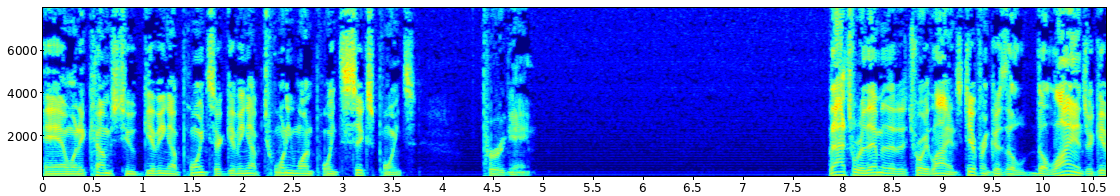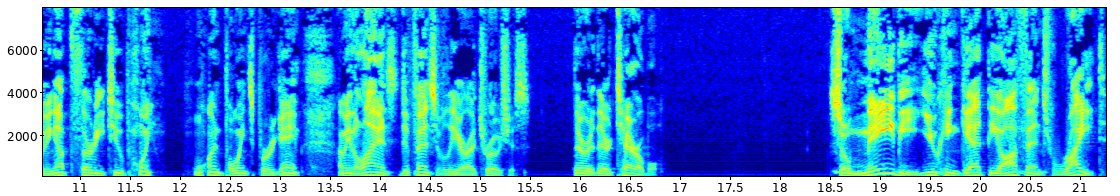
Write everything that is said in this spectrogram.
And when it comes to giving up points, they're giving up 21.6 points per game. That's where them and the Detroit Lions different because the the Lions are giving up 32.1 points per game. I mean, the Lions defensively are atrocious. They're they're terrible. So maybe you can get the offense right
